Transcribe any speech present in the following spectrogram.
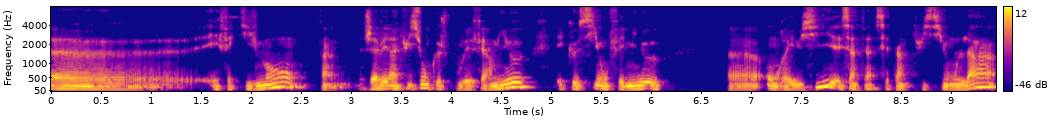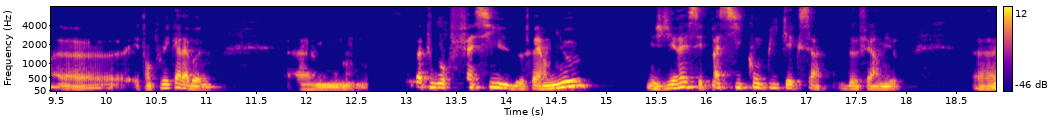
euh, effectivement, enfin, j'avais l'intuition que je pouvais faire mieux et que si on fait mieux, euh, on réussit. Et cette, intuition-là euh, est en tous les cas la bonne. C'est pas toujours facile de faire mieux, mais je dirais c'est pas si compliqué que ça de faire mieux. Euh,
